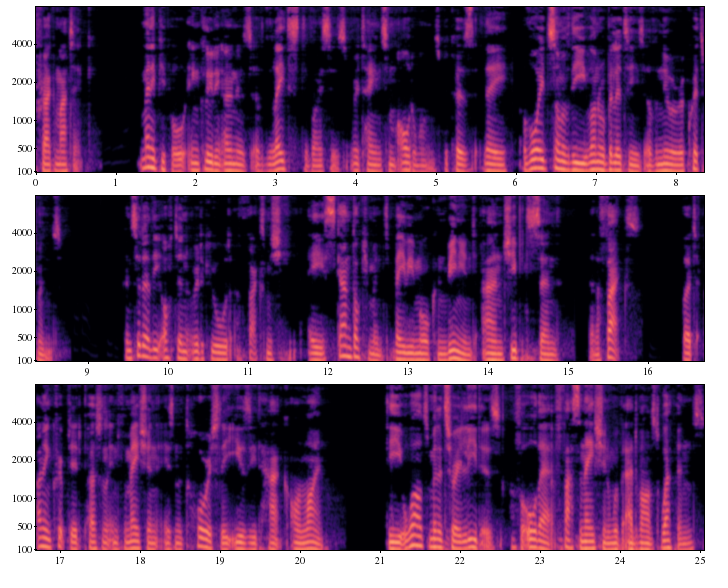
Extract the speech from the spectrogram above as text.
pragmatic. Many people, including owners of the latest devices, retain some older ones because they avoid some of the vulnerabilities of newer equipment. Consider the often ridiculed fax machine. A scanned document may be more convenient and cheaper to send than a fax, but unencrypted personal information is notoriously easy to hack online. The world's military leaders, for all their fascination with advanced weapons,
